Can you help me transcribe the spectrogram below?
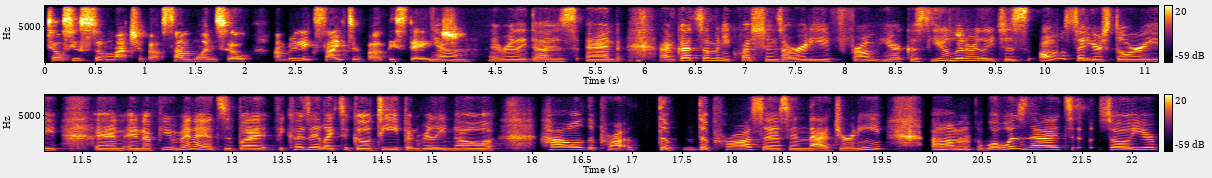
tells you so much about someone. So I'm really excited about this stage. Yeah, it really does. And I've got so many questions already from here because you literally just almost said your story in in a few minutes. But because I like to go deep and really know how the pro the the process and that journey. Um mm-hmm. what was that? So you're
